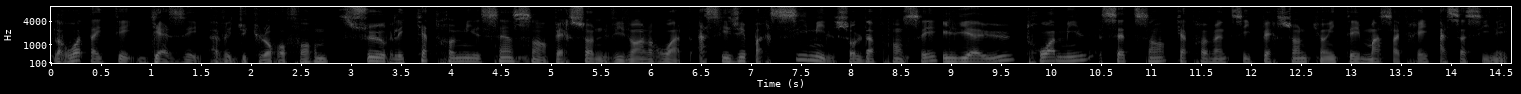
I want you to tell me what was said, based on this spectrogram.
La Rouate a été gazée avec du chloroforme. Sur les 4500 personnes vivant à la Rouate, assiégées par 6000 soldats français, il y a eu 3786 personnes qui ont été massacrées, assassinées.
